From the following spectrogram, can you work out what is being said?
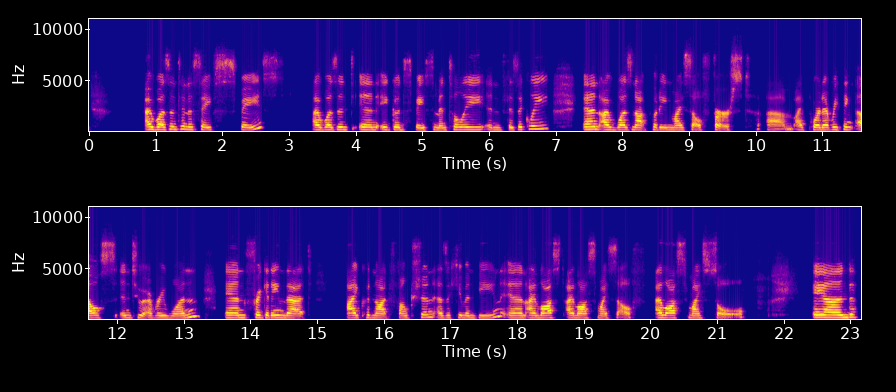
I wasn't in a safe space. I wasn't in a good space mentally and physically, and I was not putting myself first. Um, I poured everything else into everyone and forgetting that I could not function as a human being and I lost I lost myself. I lost my soul. And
